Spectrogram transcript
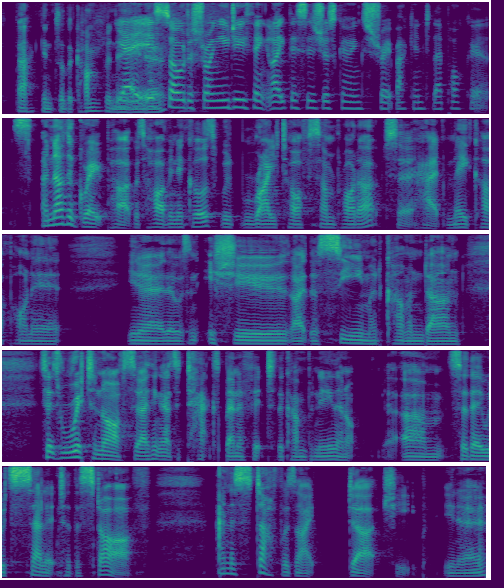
back into the company. Yeah, it is know? soul destroying. You do think like this is just going straight back into their pockets. Another great part was Harvey Nichols would write off some product. So it had makeup on it. You know, there was an issue, like the seam had come undone. So it's written off. So I think that's a tax benefit to the company. They're not, um, so they would sell it to the staff. And the stuff was like dirt cheap, you know,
